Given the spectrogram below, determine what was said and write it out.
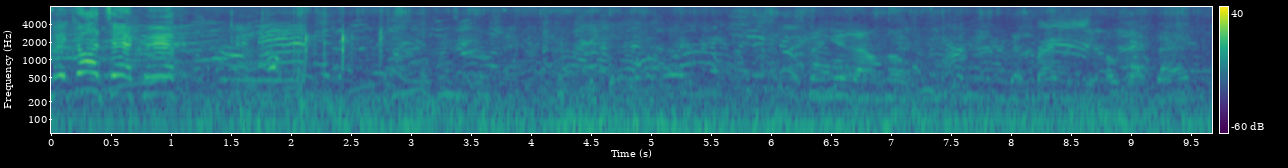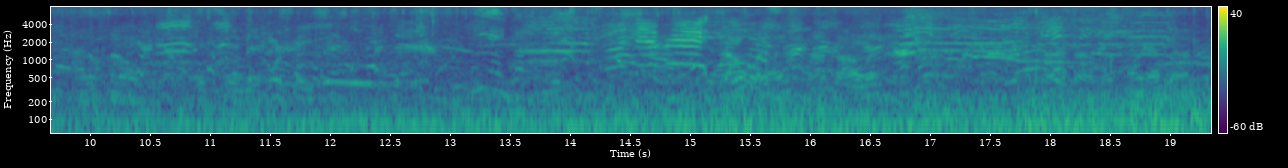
Make contact, man! The thing is, I don't know that bracket to hold that back. I don't know. It's a little more decent. He ain't gonna get it. That's all. That's all. All. All.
